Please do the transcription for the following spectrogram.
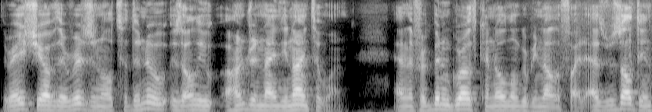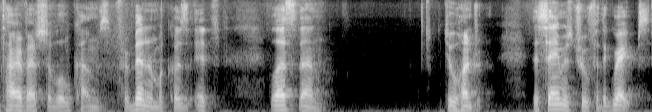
the ratio of the original to the new is only 199 to 1, and the forbidden growth can no longer be nullified. As a result, the entire vegetable becomes forbidden because it's less than 200. The same is true for the grapes.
